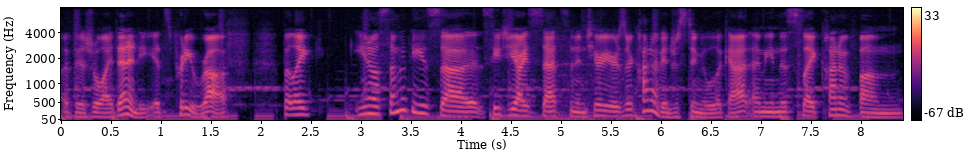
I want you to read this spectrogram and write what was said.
a visual identity. It's pretty rough, but like you know, some of these uh, CGI sets and interiors are kind of interesting to look at. I mean, this like kind of um,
